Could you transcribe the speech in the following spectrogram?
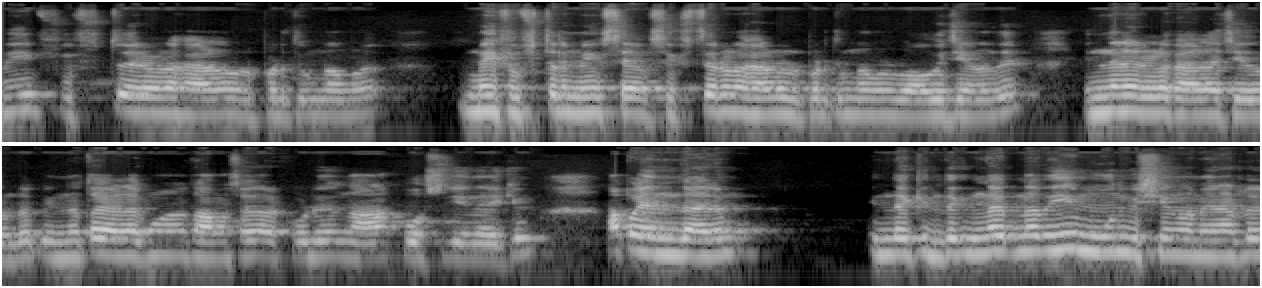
മെയ് ഫിഫ്ത്ത് വരെയുള്ള കാലം ഉൾപ്പെടുത്തുമ്പോൾ നമ്മൾ മെയ് ഫിഫ്ത്ത് മെയ് സിക്സ്ത് വരെയുള്ള കാലം ഉൾപ്പെടുത്തുമ്പോൾ നമ്മൾ വ്ലോഗ് ചെയ്യുന്നത് ഇന്നലെ വരെയുള്ള കാലം ചെയ്തുകൊണ്ട്. ഇന്നത്തെ കാലം താമസം റെക്കോർഡ് ചെയ്ത് നാളെ പോസ്റ്റ് ചെയ്യുന്നതായിരിക്കും. അപ്പൊ എന്തായാലും ഇന്നൊക്കെ ഇന്ന ഇന്ന- ഇന്നത്തെ ഈ മൂന്ന് വിഷയങ്ങൾ മെയിനായിട്ട്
